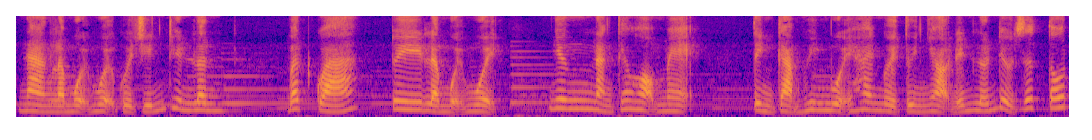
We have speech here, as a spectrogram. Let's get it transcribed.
Nàng là muội muội của chín Thiên Lân. Bất quá, tuy là muội muội, nhưng nàng theo họ mẹ, tình cảm huynh muội hai người từ nhỏ đến lớn đều rất tốt.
